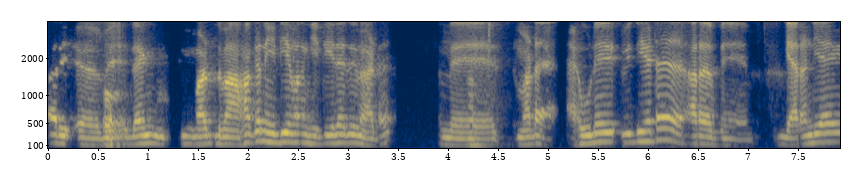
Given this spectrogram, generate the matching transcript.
හරි මේ දැන් මට මහකන හිටියමං හිටිය නැතිනට මේ මට ඇහුනේ විදිහට අර මේ ගැරන්ඩියයි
